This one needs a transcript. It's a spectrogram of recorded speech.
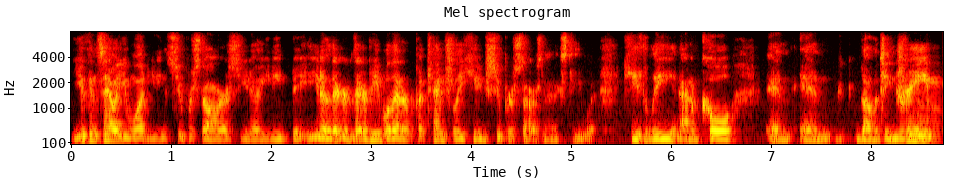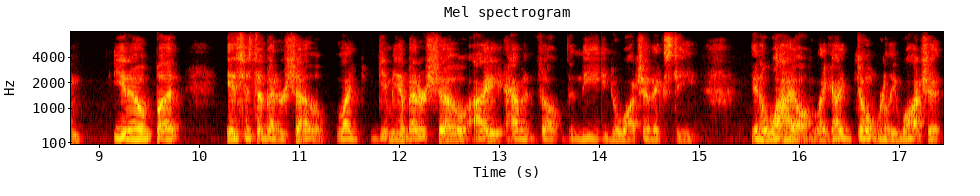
you can say all you want, you need superstars. You know, you need you know there there are people that are potentially huge superstars in NXT Keith Lee and Adam Cole and and Velveteen Dream. You know, but it's just a better show. Like, give me a better show. I haven't felt the need to watch NXT in a while. Like, I don't really watch it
